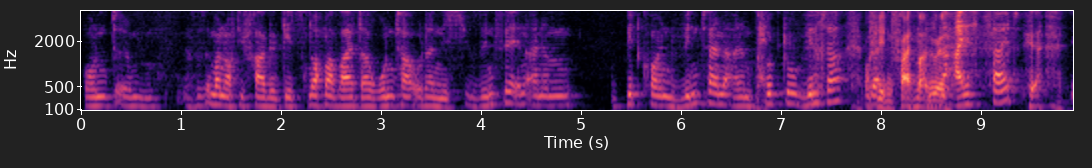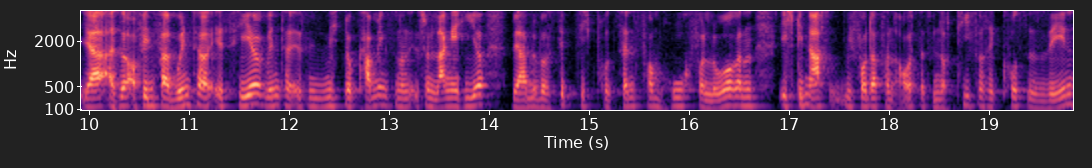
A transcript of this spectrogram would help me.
Und ähm, es ist immer noch die Frage, geht es nochmal weiter runter oder nicht? Sind wir in einem Bitcoin-Winter, in einem Krypto-Winter? Auf jeden Fall, Manuel. Ist das eine Eiszeit? Ja, ja, also auf jeden Fall, Winter ist hier. Winter ist nicht nur coming, sondern ist schon lange hier. Wir haben über 70 Prozent vom Hoch verloren. Ich gehe nach wie vor davon aus, dass wir noch tiefere Kurse sehen,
